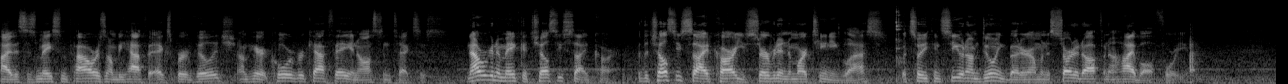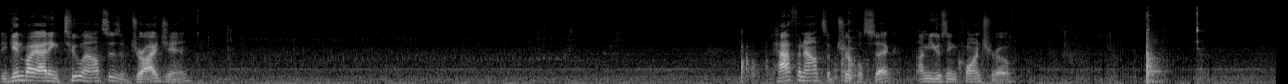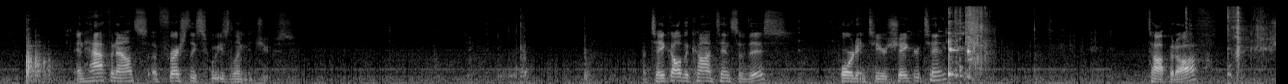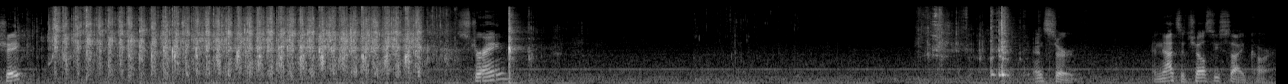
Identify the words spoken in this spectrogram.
Hi, this is Mason Powers on behalf of Expert Village. I'm here at Cool River Cafe in Austin, Texas. Now we're going to make a Chelsea sidecar. For the Chelsea sidecar, you serve it in a martini glass, but so you can see what I'm doing better, I'm going to start it off in a highball for you. Begin by adding two ounces of dry gin, half an ounce of triple sec, I'm using Cointreau, and half an ounce of freshly squeezed lemon juice. Now take all the contents of this, pour it into your shaker tin, top it off, shake, strain, and serve. And that's a Chelsea sidecar.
